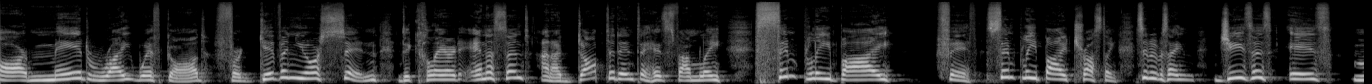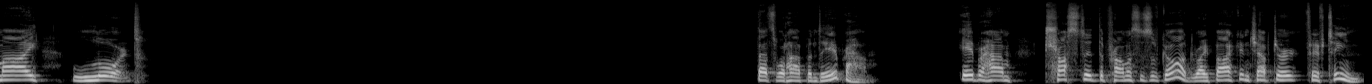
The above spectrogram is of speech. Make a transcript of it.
are made right with God, forgiven your sin, declared innocent, and adopted into his family simply by faith, simply by trusting, simply by saying, Jesus is my Lord. That's what happened to Abraham. Abraham trusted the promises of God right back in chapter 15.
